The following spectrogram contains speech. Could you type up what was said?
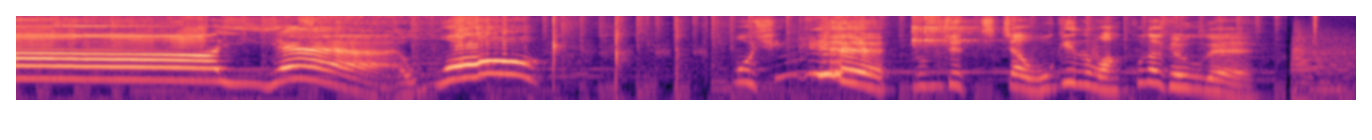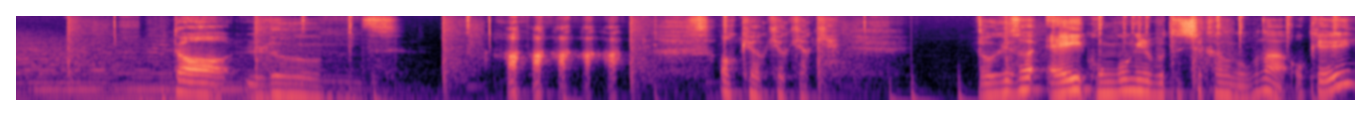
날아가! 예 와 와 신기해! 룸즈 진짜 오기는 왔구나 결국에. The Rooms 오케이 오케이 오케이 오케이. 여기서 A001부터 시작하는 거구나. 오케이.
